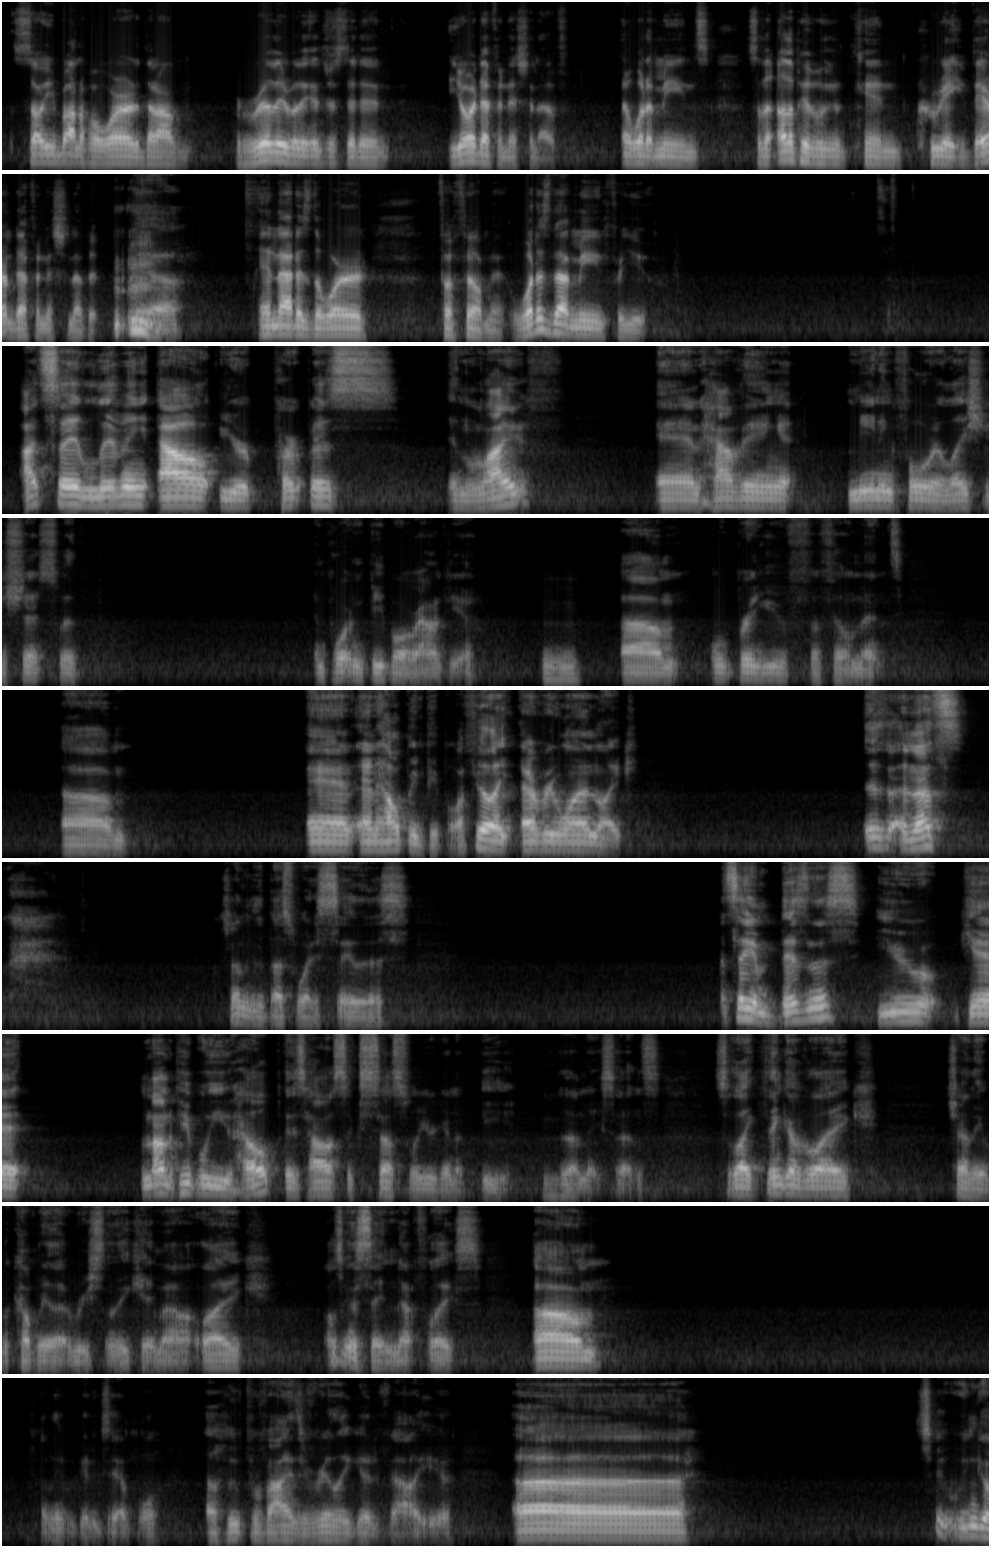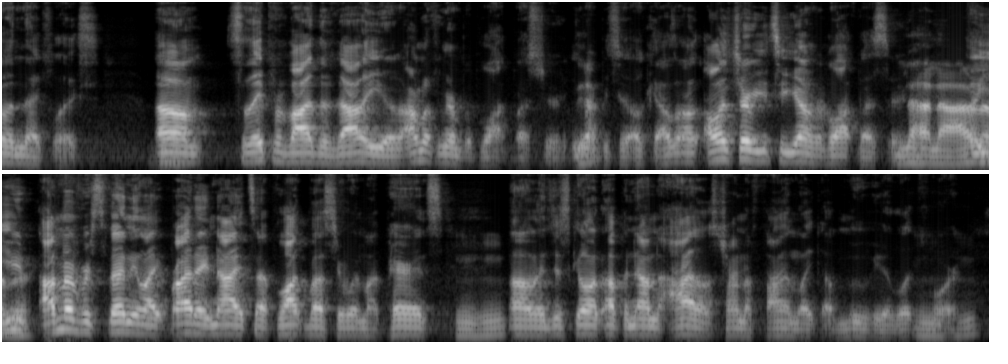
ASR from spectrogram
So you brought up a word that I'm really, really interested in your definition of and what it means, so that other people can- can create their definition of it. yeah. and that is the word fulfillment. What does that mean for you? I'd say living out your purpose in life and having meaningful relationships with important people around you Mm-hmm. um, will bring you fulfillment. Um, and and helping people. I feel like everyone like, is, and that's. I'm trying to think of the best way to say this. I'd say in business, you get amount of people you help is how successful you're gonna be. If that makes sense. So like think of like I'm trying to think of a company that recently came out. Like I was gonna say Netflix. Um I think of a good example of who provides really good value. Uh shoot, we can go with Netflix. Um, so they provide the value of I don't know if you remember Blockbuster. You Yeah. might be too okay. I, was, I wasn't sure if you're too young for Blockbuster. No, no, I remember. you, I remember spending like Friday nights at Blockbuster with my parents mm-hmm. um, and just going up and down the aisles trying to find like a movie to look for. Mhm.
